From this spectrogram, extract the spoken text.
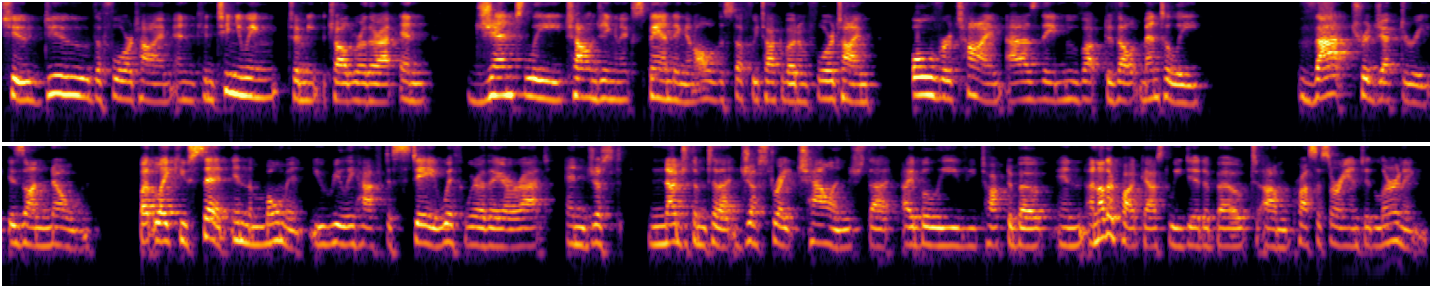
to do the floor time and continuing to meet the child where they're at and gently challenging and expanding and all of the stuff we talk about in floor time over time as they move up developmentally that trajectory is unknown. But like you said in the moment you really have to stay with where they are at and just nudge them to that just right challenge that I believe you talked about in another podcast we did about um, process oriented learning.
